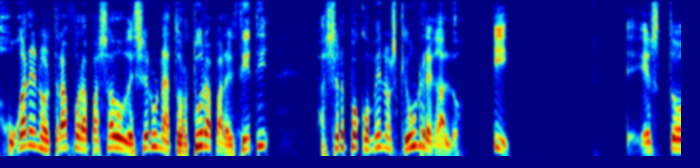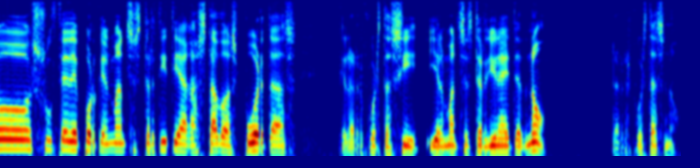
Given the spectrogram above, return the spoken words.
Jugar en Old Trafford ha pasado de ser una tortura para el City a ser poco menos que un regalo. Y esto sucede porque el Manchester City ha gastado las puertas, que la respuesta es sí, y el Manchester United no. La respuesta es no.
